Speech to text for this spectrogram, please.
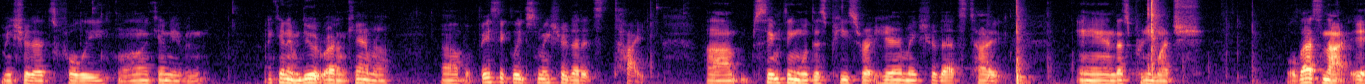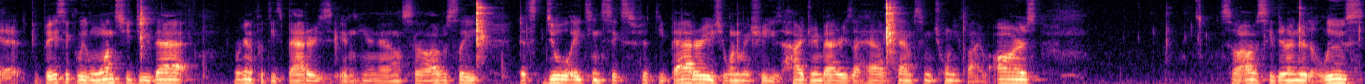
make sure that's fully well I can't even I can't even do it right on camera uh, but basically just make sure that it's tight. Um, same thing with this piece right here make sure that's tight. And that's pretty much well that's not it. Basically once you do that we're gonna put these batteries in here now. So obviously it's dual 18650 batteries. You want to make sure you use drain batteries. I have Samsung 25Rs so obviously they're under the loose.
